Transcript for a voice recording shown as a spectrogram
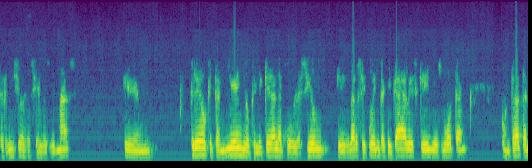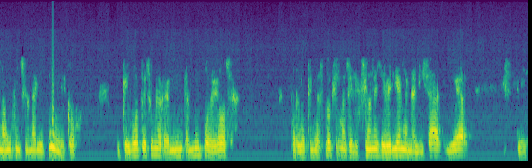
servicio hacia los demás. Eh, creo que también lo que le queda a la población es darse cuenta que cada vez que ellos votan, contratan a un funcionario público y que el voto es una herramienta muy poderosa, por lo que en las próximas elecciones deberían analizar y ver este,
